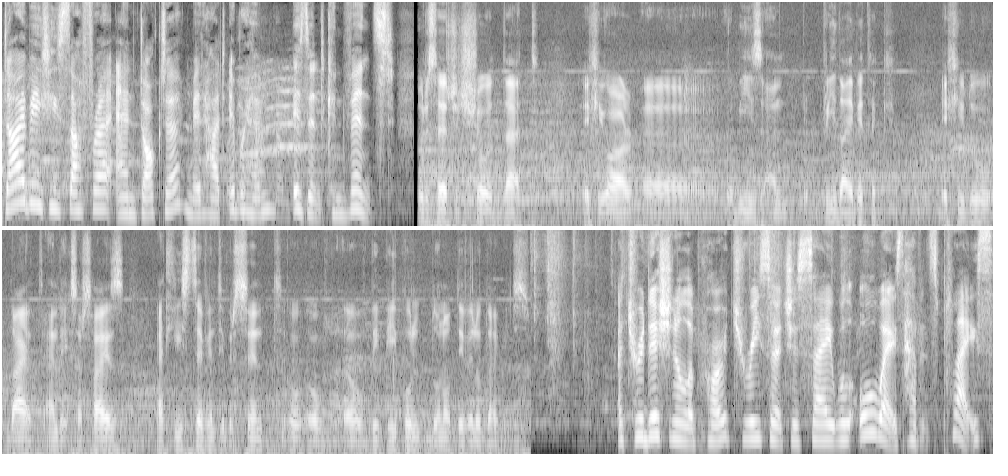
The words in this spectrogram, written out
Diabetes sufferer and doctor Medhat Ibrahim isn't convinced. Research showed that if you are uh, obese and pre-diabetic, if you do diet and exercise, at least 70% of, of, of, the people do not develop diabetes. A traditional approach, researchers say, will always have its place,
